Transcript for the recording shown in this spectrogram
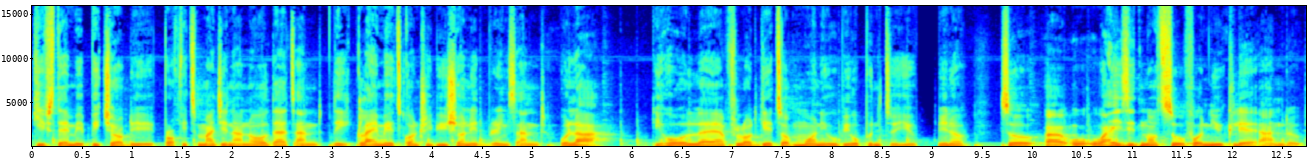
gives them a picture of the profit margin and all that and the climate contribution it brings and voila the whole uh, floodgates of money will be open to you you know? So uh, why is it not so for nuclear? And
